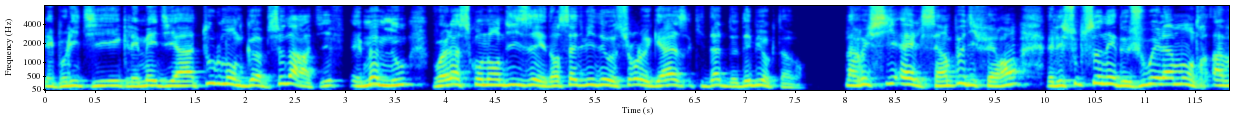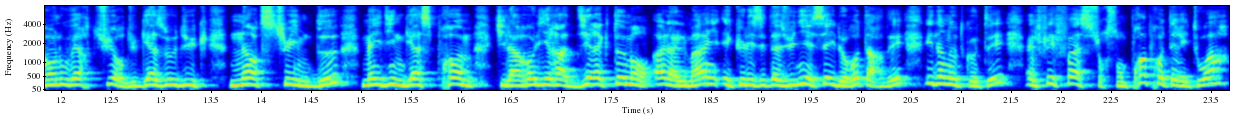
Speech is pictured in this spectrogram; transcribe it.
Les politiques, les médias, tout le monde gobe ce narratif, et même nous, voilà ce qu'on en disait dans cette vidéo sur le gaz qui date de début octobre. La Russie, elle, c'est un peu différent. Elle est soupçonnée de jouer la montre avant l'ouverture du gazoduc Nord Stream 2, made in Gazprom, qui la reliera directement à l'Allemagne et que les États-Unis essayent de retarder. Et d'un autre côté, elle fait face sur son propre territoire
